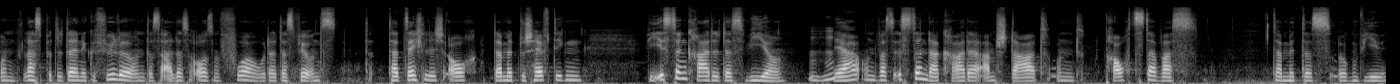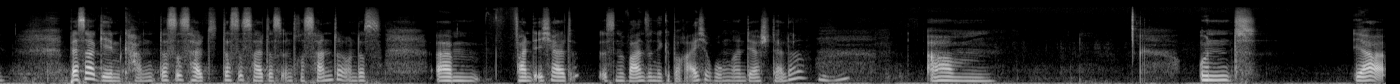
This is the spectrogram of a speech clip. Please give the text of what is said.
und lass bitte deine Gefühle und das alles außen vor. Oder dass wir uns tatsächlich auch damit beschäftigen, wie ist denn gerade das Wir? Mhm. Ja, und was ist denn da gerade am Start? Und braucht es da was, damit das irgendwie besser gehen kann? Das ist halt, das ist halt das Interessante und das ähm, fand ich halt, ist eine wahnsinnige Bereicherung an der Stelle. Mhm. Ähm, und ja,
